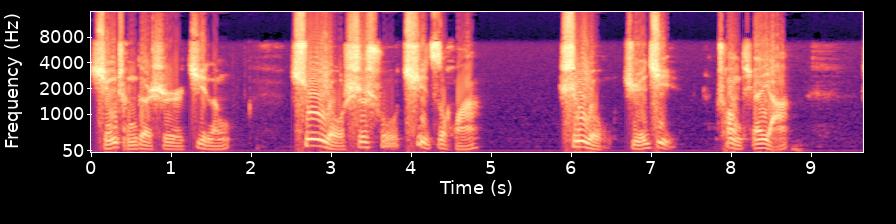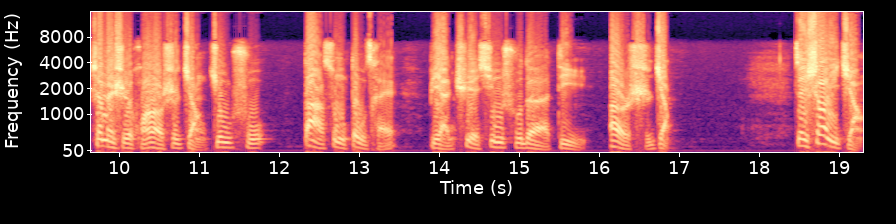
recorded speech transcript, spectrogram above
形成的是技能。胸有诗书气自华，身有绝技创天涯。下面是黄老师讲灸书《大宋斗才扁鹊新书》的第二十讲。在上一讲。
